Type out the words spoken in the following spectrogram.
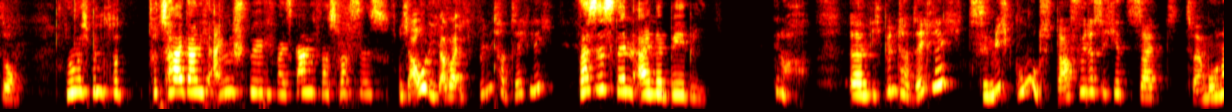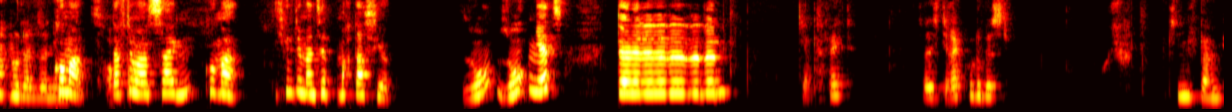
So. Junge, ich bin to total gar nicht eingespielt. Ich weiß gar nicht, was was ist. Ich auch nicht, aber ich bin tatsächlich. Was ist denn eine Baby? Genau. Ähm, ich bin tatsächlich ziemlich gut. Dafür, dass ich jetzt seit zwei Monaten oder so nicht Guck mal, darf ich dir mal was zeigen? Guck mal. Ich gebe dir mal einen Tipp. Mach das hier. So, so und jetzt. Ja, perfekt. Jetzt weiß ich direkt, wo du bist. Bist nämlich beim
